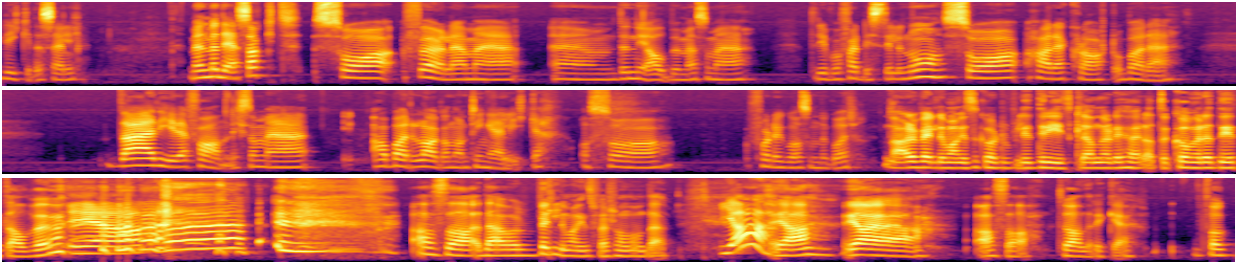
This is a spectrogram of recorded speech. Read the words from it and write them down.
liker det selv. Men med det sagt så føler jeg med um, det nye albumet som jeg driver og ferdigstiller nå, så har jeg klart å bare Der gir jeg faen, liksom. Jeg har bare laga noen ting jeg liker, og så får det gå som det går. Nå er det veldig mange som kommer til å bli dritglade når de hører at det kommer et nytt album. Ja. altså, det er veldig mange spørsmål om det. ja. Ja, ja, ja. ja. Altså, du aner ikke. Folk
